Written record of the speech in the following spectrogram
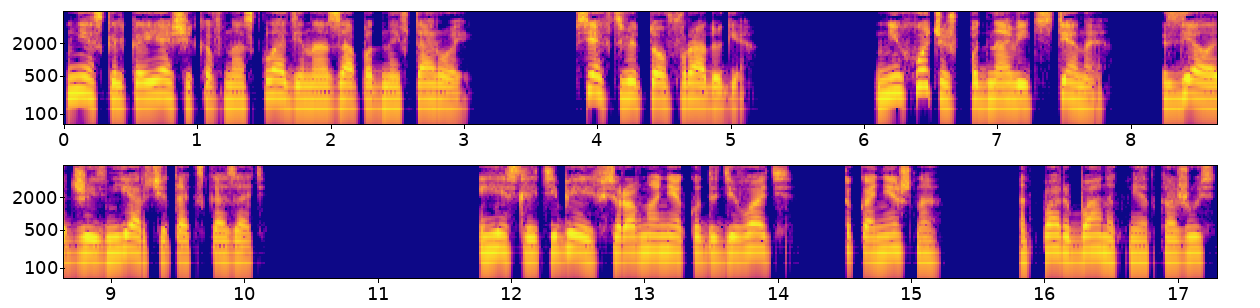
Несколько ящиков на складе на западной второй. Всех цветов в радуге. Не хочешь подновить стены? Сделать жизнь ярче, так сказать? Если тебе их все равно некуда девать, то, конечно, от пары банок не откажусь.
